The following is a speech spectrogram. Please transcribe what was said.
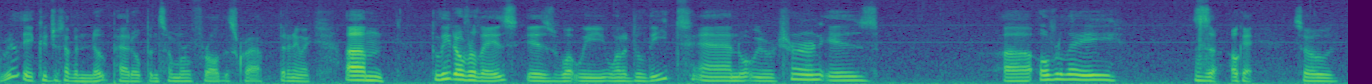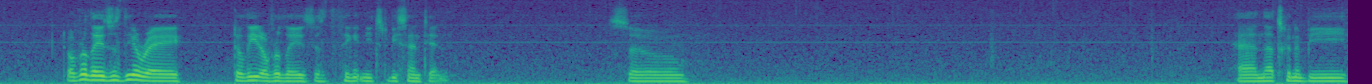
really it could just have a notepad open somewhere for all this crap. But anyway, um, delete overlays is what we want to delete, and what we return is uh, overlay z. Okay, so overlays is the array, delete overlays is the thing it needs to be sent in. So and that's going to be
